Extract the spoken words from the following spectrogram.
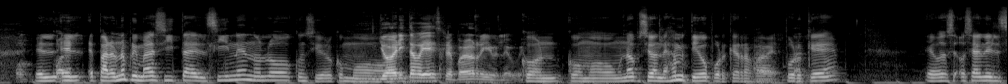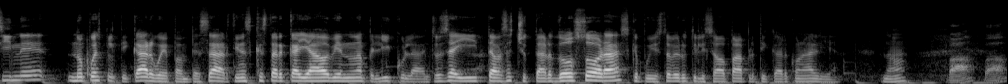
el, el- para una primera cita, el cine no lo considero como. Yo ahorita voy a discrepar horrible, güey. Con, como una opción. Déjame te digo por qué, Rafa. ver, Porque. eh, O sea, o sea, en el cine no puedes platicar, güey, para empezar. Tienes que estar callado viendo una película. Entonces ahí te vas a chutar dos horas que pudiste haber utilizado para platicar con alguien, ¿no? Va, va.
